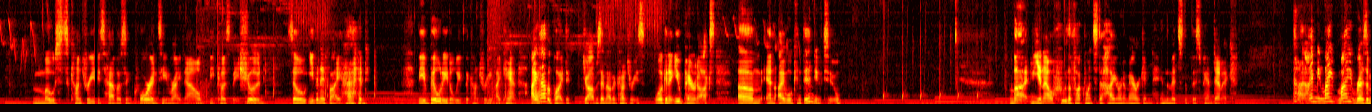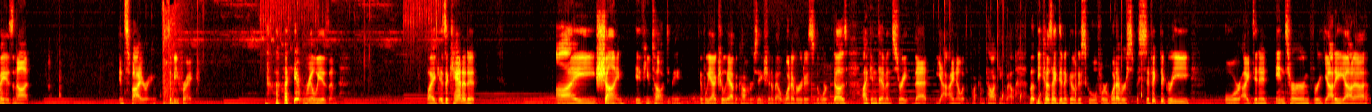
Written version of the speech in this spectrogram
most countries have us in quarantine right now because they should. So even if I had the ability to leave the country, I can't. I have applied to jobs in other countries. Looking at you, Paradox. Um, and I will continue to. But, you know, who the fuck wants to hire an American in the midst of this pandemic? I mean, my, my resume is not inspiring, to be frank. it really isn't. Like, as a candidate, I shine if you talk to me. If we actually have a conversation about whatever it is the work does, I can demonstrate that, yeah, I know what the fuck I'm talking about. But because I didn't go to school for whatever specific degree, or I didn't intern for yada yada,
